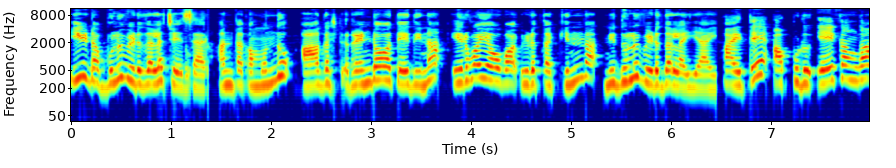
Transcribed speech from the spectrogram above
ఈ డబ్బులు విడుదల చేశారు. అంతకుముందు ఆగస్టు రెండవ తేదీన ఇరవయవ విడత కింద నిధులు విడుదలయ్యాయి. అయితే అప్పుడు ఏకంగా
